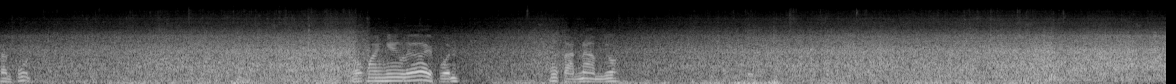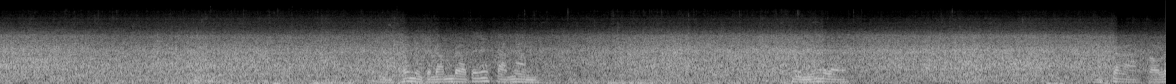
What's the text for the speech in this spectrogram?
ท่านพูด ออกมาแห้งเลยฝนเมื่อขาดน้ำอยู่ท่านหนึ่งก็ดำแล้วแต่ยังขาดน้ำอันนี้อะไรกล้าเขาไล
